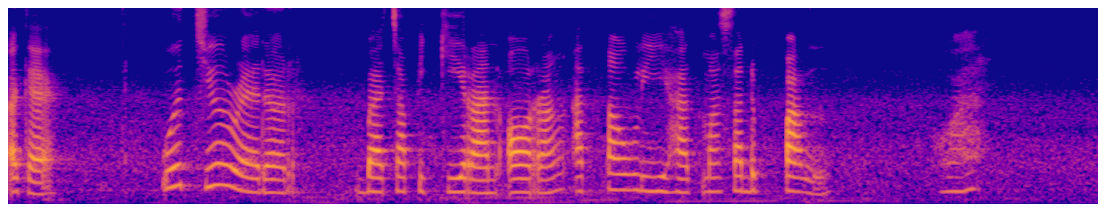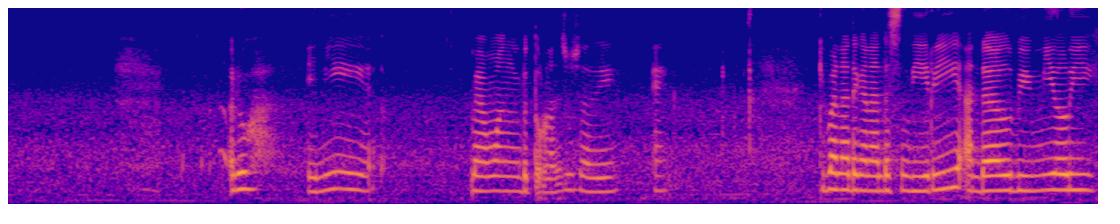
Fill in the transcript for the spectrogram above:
okay would you rather baca pikiran orang atau lihat masa depan. Wah. Aduh, ini memang betulan susah sih. Eh. Gimana dengan Anda sendiri? Anda lebih milih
